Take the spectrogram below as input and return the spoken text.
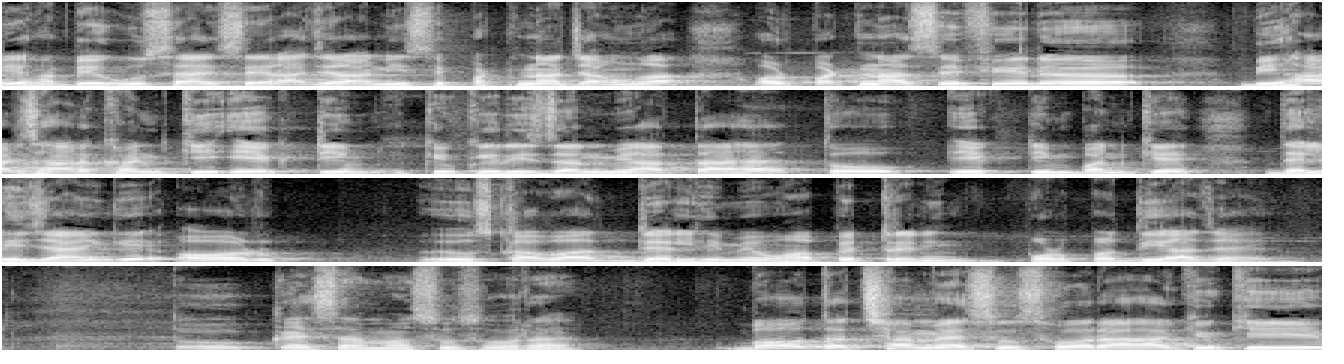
यहाँ बेगूसराय से राजरानी से पटना जाऊँगा और पटना से फिर बिहार झारखंड की एक टीम क्योंकि रीजन में आता है तो एक टीम बन के दिल्ली जाएँगे और उसका बाद दिल्ली में वहाँ पे ट्रेनिंग पोर्ट पर दिया जाएगा। तो कैसा महसूस हो रहा है? बहुत अच्छा महसूस हो रहा है क्योंकि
